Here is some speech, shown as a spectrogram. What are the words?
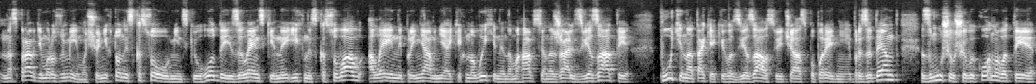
насправді ми розуміємо, що ніхто не скасовував мінські угоди, і Зеленський не їх не скасував, але й не прийняв ніяких нових і не намагався, на жаль, зв'язати Путіна, так як його зв'язав свій час попередній президент, змушивши виконувати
